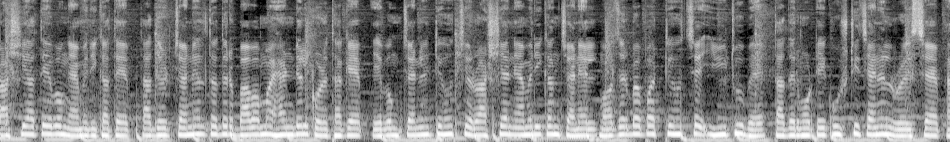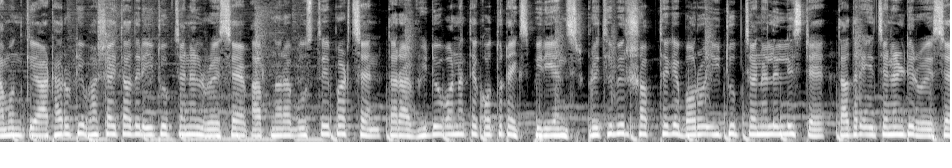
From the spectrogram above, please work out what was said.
রাশিয়াতে এবং আমেরিকাতে। তাদের চ্যানেল তাদের বাবা মা হ্যান্ডেল করে থাকে এবং চ্যানেলটি হচ্ছে রাশিয়ান আমেরিকান চ্যানেল। মজার ব্যাপারটি হচ্ছে ইউটিউবে তাদের মোট একুশটি চ্যানেল রয়েছে, এমনকি আঠারোটি ভাষায় তাদের ইউটিউব চ্যানেল রয়েছে। আপনারা বুঝতেই পারছেন তারা ভিডিও বানাতে কতটা এক্সপিরিয়েন্সড পৃথিবীর সব থেকে বড় ইউটিউব চ্যানেলের লিস্টে তাদের এই চ্যানেলটি রয়েছে।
